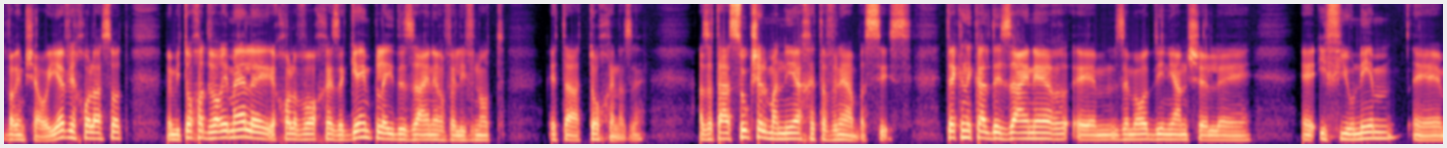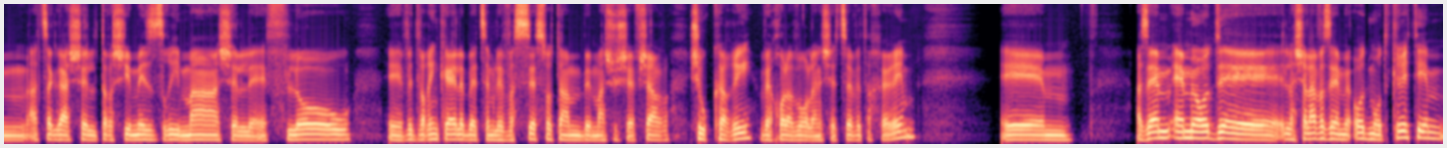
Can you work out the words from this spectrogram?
דברים שהאויב יכול לעשות ומתוך הדברים האלה יכול לבוא אחרי זה gameplay designer ולבנות את התוכן הזה. אז אתה סוג של מניח את אבני הבסיס. technical designer אמ, זה מאוד עניין של. Uh, אפיונים, אה, הצגה של תרשימי זרימה, של flow אה, ודברים כאלה בעצם לבסס אותם במשהו שאפשר, שהוא קריא ויכול לעבור לאנשי צוות אחרים. אז הם, הם מאוד, לשלב הזה הם מאוד מאוד קריטיים.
